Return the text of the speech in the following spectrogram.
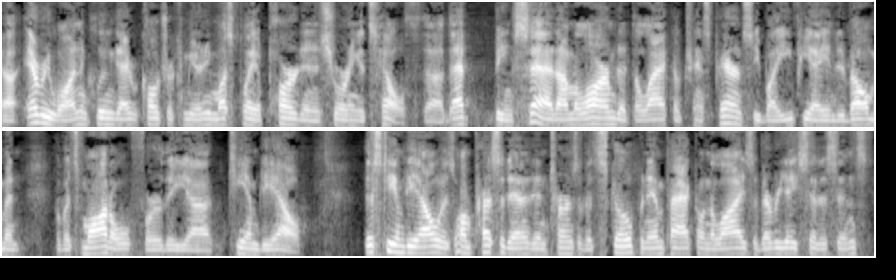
Uh, everyone, including the agricultural community, must play a part in ensuring its health. Uh, that being said, I'm alarmed at the lack of transparency by EPA in development of its model for the uh, TMDL. This TMDL is unprecedented in terms of its scope and impact on the lives of everyday citizens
